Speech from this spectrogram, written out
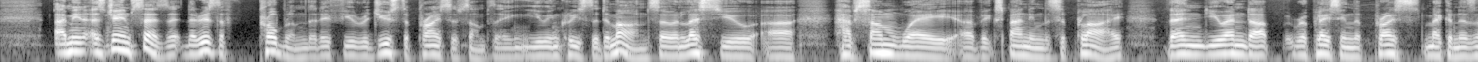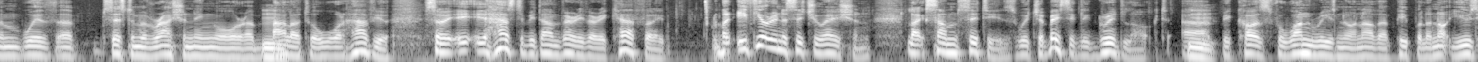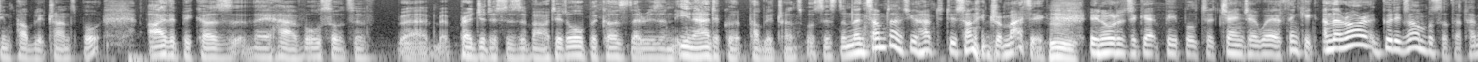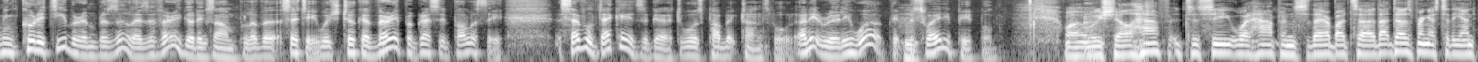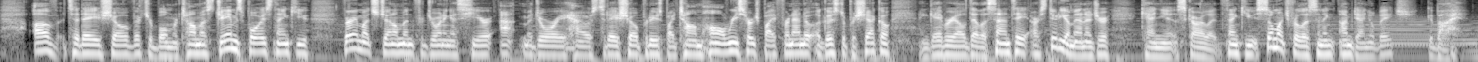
I mean, as James says, there is the problem that if you reduce the price of something, you increase the demand. So unless you uh, have some way of expanding the supply, then you end up replacing the price mechanism with a system of rationing or a mm. ballot or what have you. So it, it has to be done very, very carefully. But if you're in a situation like some cities, which are basically gridlocked uh, mm. because for one reason or another people are not using public transport, either because they have all sorts of uh, prejudices about it or because there is an inadequate public transport system, then sometimes you have to do something dramatic mm. in order to get people to change their way of thinking. And there are good examples of that. I mean, Curitiba in Brazil is a very good example of a city which took a very progressive policy several decades ago towards public transport, and it really worked. It mm. persuaded people. Well, we shall have to see what happens there. But uh, that does bring us to the end of today's show. Victor Bulmer Thomas, James Boys, thank you very much, gentlemen, for joining us here at Midori House. Today's show produced by Tom Hall, research by Fernando Augusto Pacheco and Gabriel Delasante, our studio manager, Kenya Scarlett. Thank you so much for listening. I'm Daniel Bach. Goodbye.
